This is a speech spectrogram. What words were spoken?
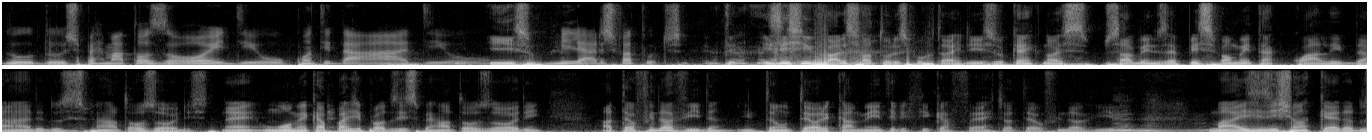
do, do espermatozoide, ou quantidade, ou isso. milhares de fatores. Existem vários fatores por trás disso. O que é que nós sabemos? É principalmente a qualidade dos espermatozoides. Né? Um homem é capaz de produzir espermatozoide até o fim da vida. Então, teoricamente, ele fica fértil até o fim da vida. Uhum. Mas existe uma queda do,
